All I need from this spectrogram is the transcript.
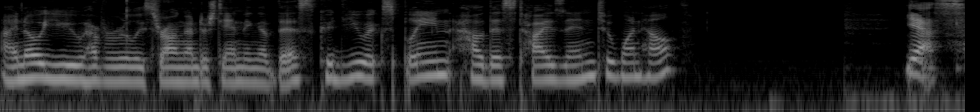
I know you have a really strong understanding of this. Could you explain how this ties into One Health? Yes,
